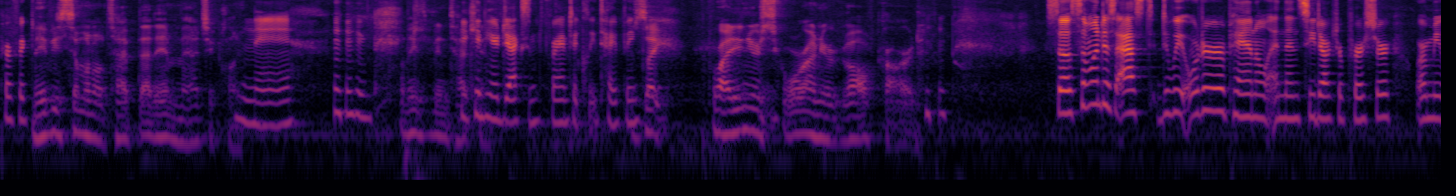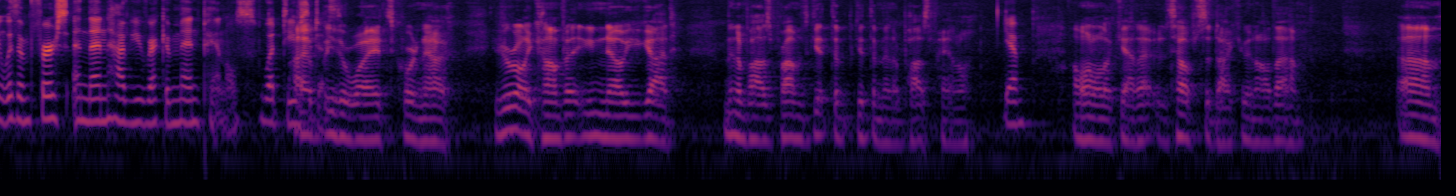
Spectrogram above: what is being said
Perfect. Maybe someone will type that in magically. Nah. I think it's been typed You can in. hear Jackson frantically typing. It's like writing your score on your golf card. So someone just asked, do we order a panel and then see Dr. Purser or meet with him first and then have you recommend panels? What do you I, suggest? either way, it's according to if you're really confident, you know you got menopause problems, get the get the menopause panel. yeah. I want to look at it. It helps to document all that. Um,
